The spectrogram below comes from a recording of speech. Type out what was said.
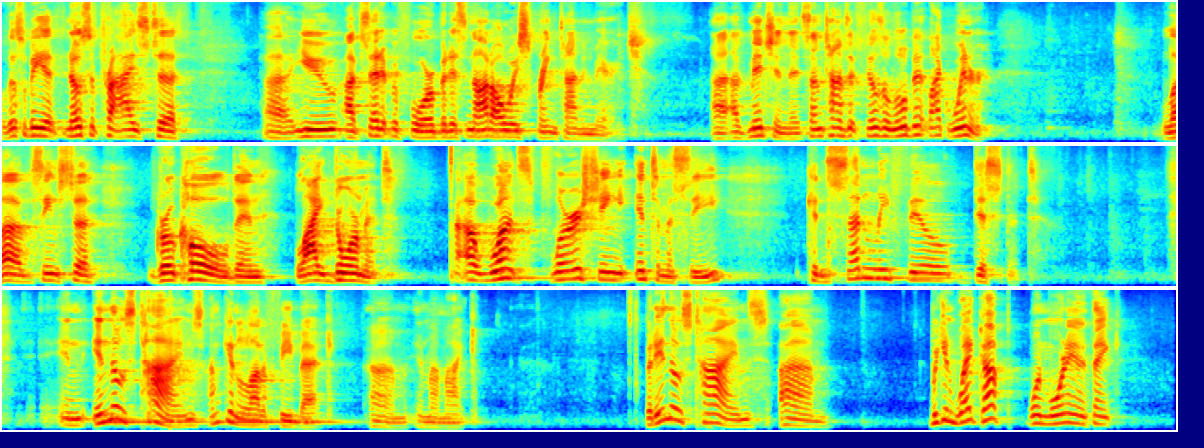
Well, this will be a, no surprise to uh, you. I've said it before, but it's not always springtime in marriage. Uh, I've mentioned that sometimes it feels a little bit like winter. Love seems to grow cold and lie dormant. A once flourishing intimacy can suddenly feel distant. And in those times, I'm getting a lot of feedback um, in my mic. But in those times, um, we can wake up one morning and think,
